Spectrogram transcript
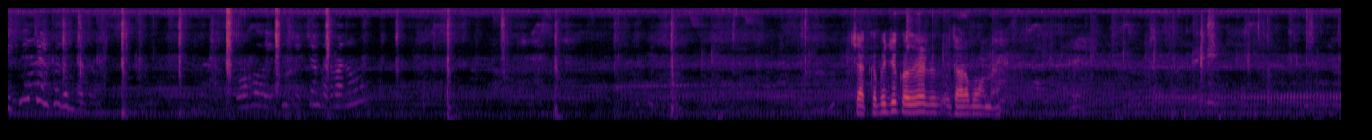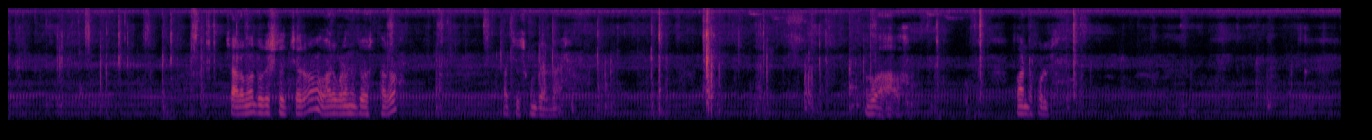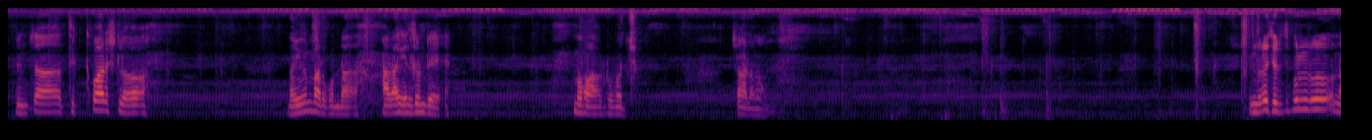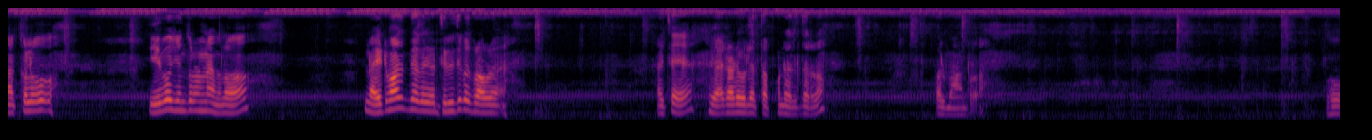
ఇటు నుంచి వెళ్ళిపోదాం కదా ఓహో ఇటు నుంచి వచ్చాం కదా మనం చెక్క బిజ్జి కొద్దివేలు చాలా బాగున్నాయి. చాలామంది టూరిస్టులు వచ్చారు వాళ్ళు కూడా చూస్తున్నారు అది చూసుకుంటారు వా వావ్. వండర్ఫుల్ ఇంత థిక్ ఫారెస్ట్లో భయం పడకుండా అలా వెళ్తుంటే బాగా టూ మచ్ చాలా బాగుంది. ఇందులో చిరుతిపుళ్ళు నక్కలు ఏవో జంతువులు ఉన్నాయి అందులో. నైట్ మాత్రం తిరిగితే కొద్ది ప్రాబ్లమే అయితే వేటాడే వాళ్ళు తప్పకుండా వెళ్తారు. వాళ్ళు మానరు. ఓ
